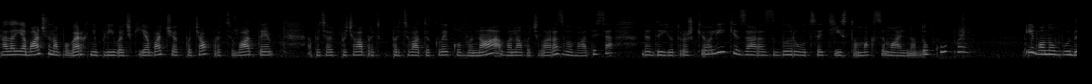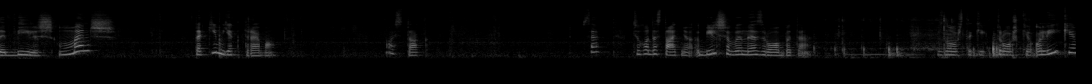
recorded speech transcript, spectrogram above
Але я бачу на поверхні плівочки, я бачу, як почав працювати, почала працювати клейковина, вона почала розвиватися. Додаю трошки олійки. Зараз зберу це тісто максимально докупи, і воно буде більш-менш таким, як треба. Ось так. Все. Цього достатньо. Більше ви не зробите. Знову ж таки, трошки олійки.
